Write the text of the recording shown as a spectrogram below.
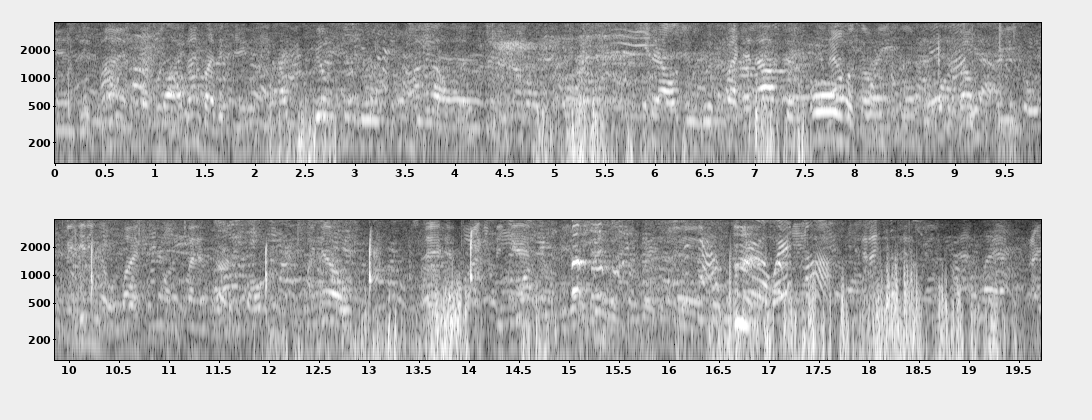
and designed, was designed by the king built to uh, tell to reflect an allegory about the beginning of life on planet Earth. We know today that life began in the oceans. Uh, Where's mom? in the 19th century, I-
